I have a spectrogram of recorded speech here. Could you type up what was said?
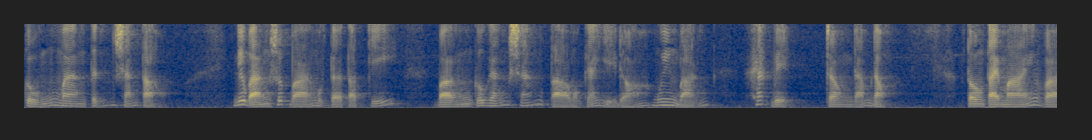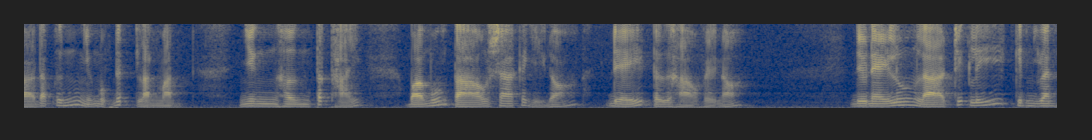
cũng mang tính sáng tạo. Nếu bạn xuất bản một tờ tạp chí, bạn cố gắng sáng tạo một cái gì đó nguyên bản, khác biệt trong đám đông, tồn tại mãi và đáp ứng những mục đích lành mạnh. Nhưng hơn tất thảy, bạn muốn tạo ra cái gì đó để tự hào về nó. Điều này luôn là triết lý kinh doanh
